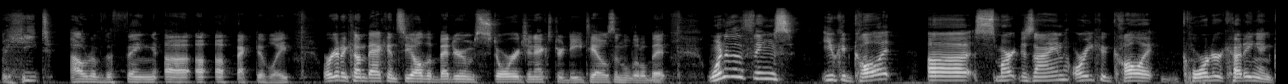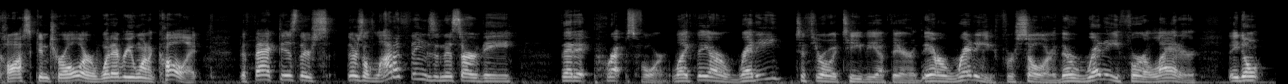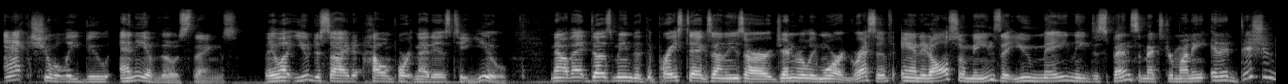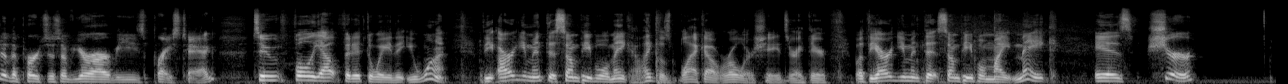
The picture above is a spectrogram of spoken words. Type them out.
the heat out of the thing uh, uh effectively. We're going to come back and see all the bedroom storage and extra details in a little bit. One of the things you could call it uh, smart design, or you could call it corner cutting and cost control, or whatever you want to call it. The fact is, there's there's a lot of things in this RV that it preps for. Like they are ready to throw a TV up there. They are ready for solar. They're ready for a ladder. They don't actually do any of those things. They let you decide how important that is to you. Now, that does mean that the price tags on these are generally more aggressive, and it also means that you may need to spend some extra money in addition to the purchase of your RV's price tag to fully outfit it the way that you want. The argument that some people will make, I like those blackout roller shades right there, but the argument that some people might make is sure,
